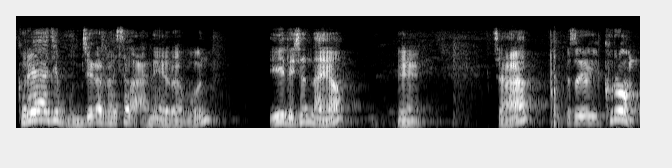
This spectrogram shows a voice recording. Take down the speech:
그래야지 문제가 발생 안 해요, 여러분. 이해되셨나요? 네. 자, 그래서 여기 크롬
